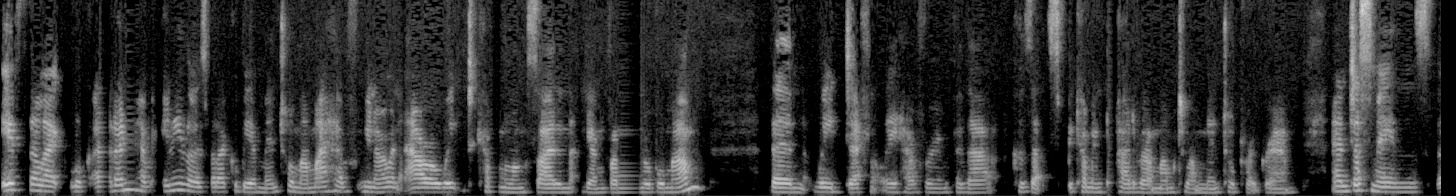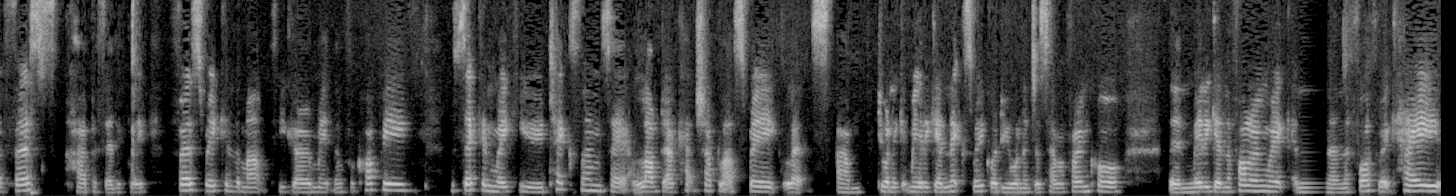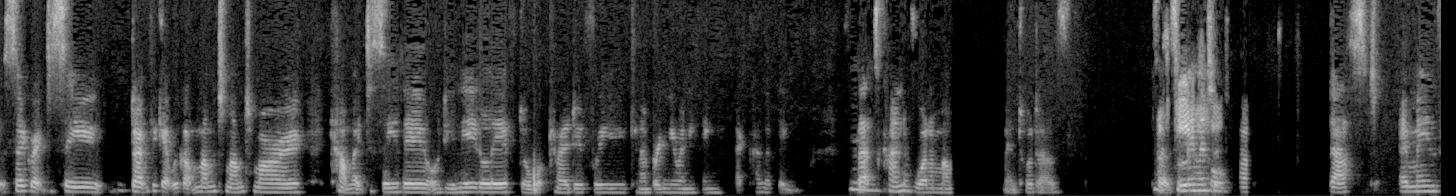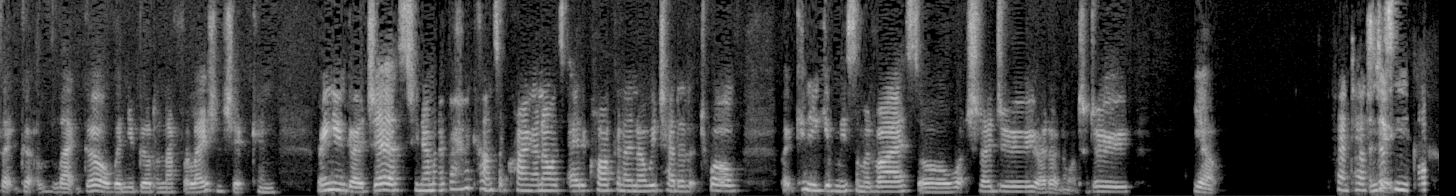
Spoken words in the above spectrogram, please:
If they're like, look, I don't have any of those, but I could be a mentor mum, I have, you know, an hour a week to come alongside a young vulnerable mum, then we definitely have room for that because that's becoming part of our mum to mum mentor program. And just means the first, hypothetically, first week of the month, you go meet them for coffee. The second week, you text them, say, I loved our catch up last week. Let's, um, do you want to get meet again next week or do you want to just have a phone call? Then meet again the following week. And then the fourth week, hey, so great to see you. Don't forget, we've got mum to mum tomorrow. Can't wait to see you there. Or do you need a lift? Or what can I do for you? Can I bring you anything? That kind of thing. Mm. That's kind of what a mum mentor does. So That's it's beautiful. limited just, it means that, that girl, when you build enough relationship, can ring you and go, Jess, you know, my baby can't stop crying. I know it's eight o'clock and I know we chatted at 12, but can you give me some advice or what should I do? I don't know what to do. Yeah. Fantastic. And just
